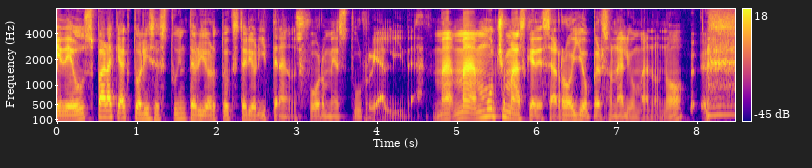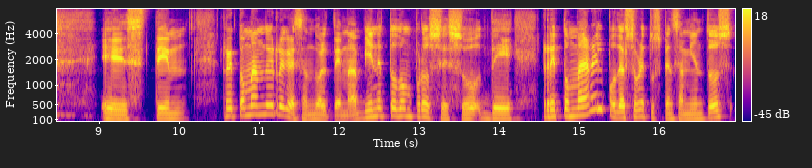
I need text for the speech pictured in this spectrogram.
ideus para que actualices tu interior, tu exterior y transformes tu realidad. mucho más que desarrollo personal y humano, ¿no? Este, retomando y regresando al tema, viene todo un proceso de retomar el poder sobre tus pensamientos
